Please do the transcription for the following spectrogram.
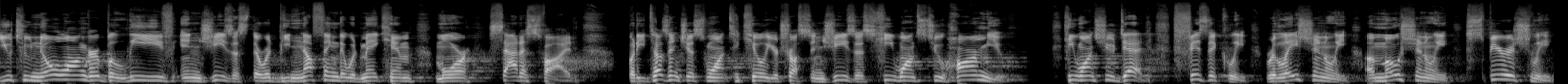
you to no longer believe in Jesus. There would be nothing that would make him more satisfied. But he doesn't just want to kill your trust in Jesus. He wants to harm you. He wants you dead physically, relationally, emotionally, spiritually.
